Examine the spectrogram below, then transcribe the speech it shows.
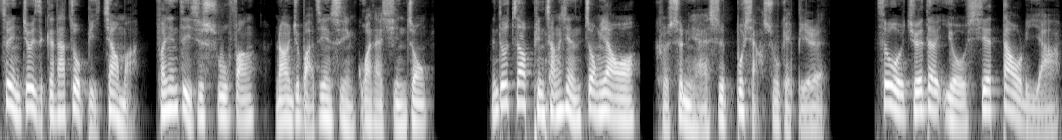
所以你就一直跟他做比较嘛，发现自己是输方，然后你就把这件事情挂在心中。你都知道平常心很重要哦，可是你还是不想输给别人，所以我觉得有些道理啊，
